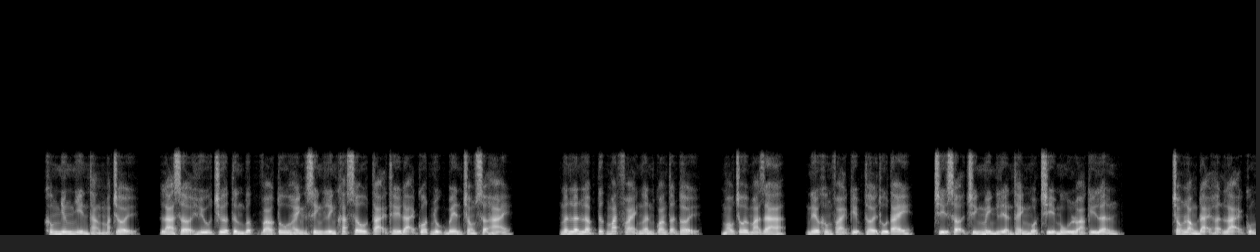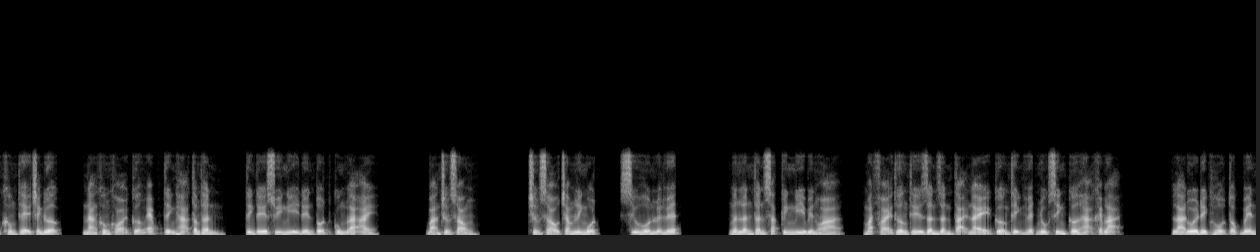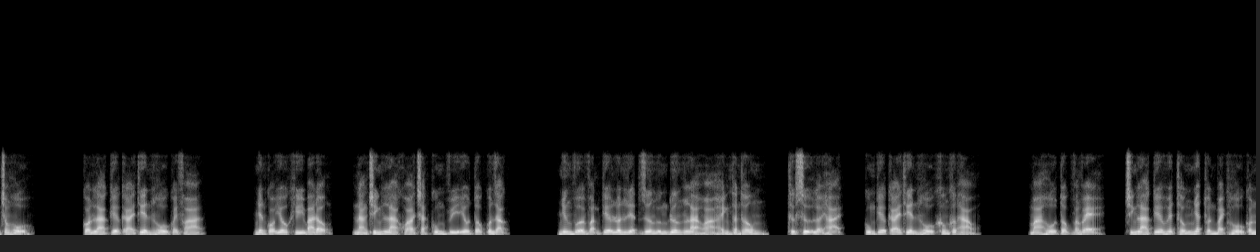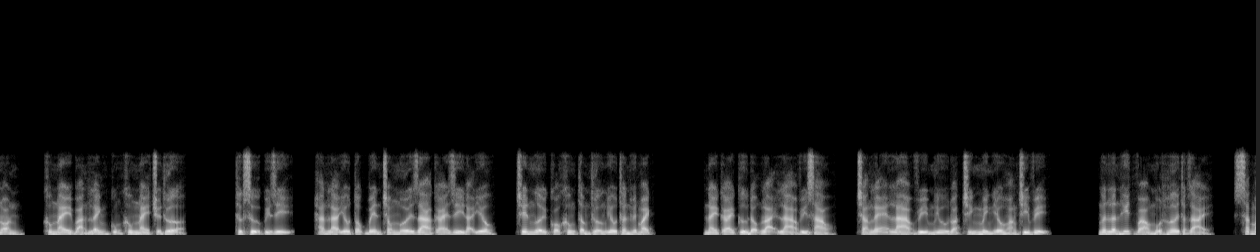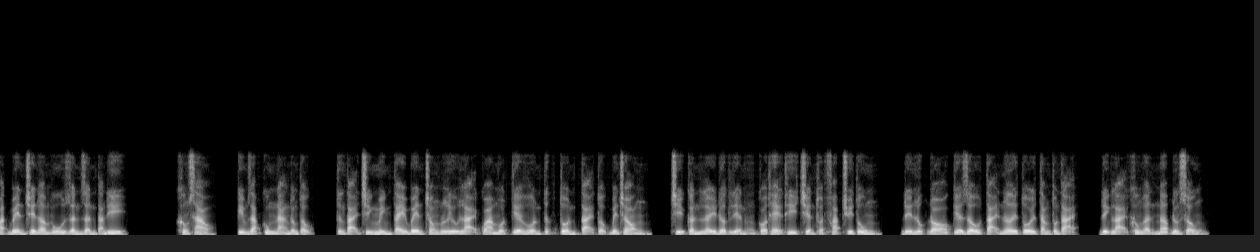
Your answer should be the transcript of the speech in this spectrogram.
Không nhưng nhìn thẳng mặt trời là sở hữu chưa từng bước vào tu hành sinh linh khắc sâu tại thế đại cốt nhục bên trong sợ hãi. Ngân lân lập tức mắt phải ngân quang tấn khởi, máu trôi mà ra, nếu không phải kịp thời thu tay, chỉ sợ chính mình liền thành một chỉ mù loà kỳ lân. Trong lòng đại hận lại cũng không thể tránh được, nàng không khỏi cưỡng ép tinh hạ tâm thần, tinh tế suy nghĩ đến tột cùng là ai. Bản chương xong. Chương sáu trăm linh một, siêu hồn luyện huyết. Ngân lân thần sắc kinh nghi biến hóa, mắt phải thương thế dần dần tại này cường thịnh huyết nhục sinh cơ hạ khép lại. Là đối địch hổ tộc bên trong hổ, còn là kia cái thiên hồ quậy phá. Nhân có yêu khí ba động, nàng chính là khóa chặt cùng vì yêu tộc quân giặc nhưng vừa vặn kia luân liệt dương ứng đương là hỏa hành thần thông, thực sự lợi hại, cùng kia cái thiên hồ không khớp hảo. Mà hổ tộc vắng vẻ, chính là kia huyết thống nhất thuần bạch hổ con non, không này bản lãnh cũng không này truyền thừa. Thực sự quỷ dị, hẳn là yêu tộc bên trong mới ra cái gì đại yêu, trên người có không tầm thường yêu thân huyết mạch. Nay cái cử động lại là vì sao? Chẳng lẽ là vì mưu đoạt chính mình yêu hoàng chi vị? Ngân lân hít vào một hơi thật dài, sắc mặt bên trên âm u dần dần tán đi. Không sao, kim giáp cùng nàng đồng tộc từng tại chính mình tay bên trong lưu lại qua một tia hồn tức tồn tại tộc bên trong, chỉ cần lấy được liền có thể thi triển thuật pháp truy tung, đến lúc đó kia giấu tại nơi tối tăm tồn tại, định lại không ẩn nấp đường sống.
